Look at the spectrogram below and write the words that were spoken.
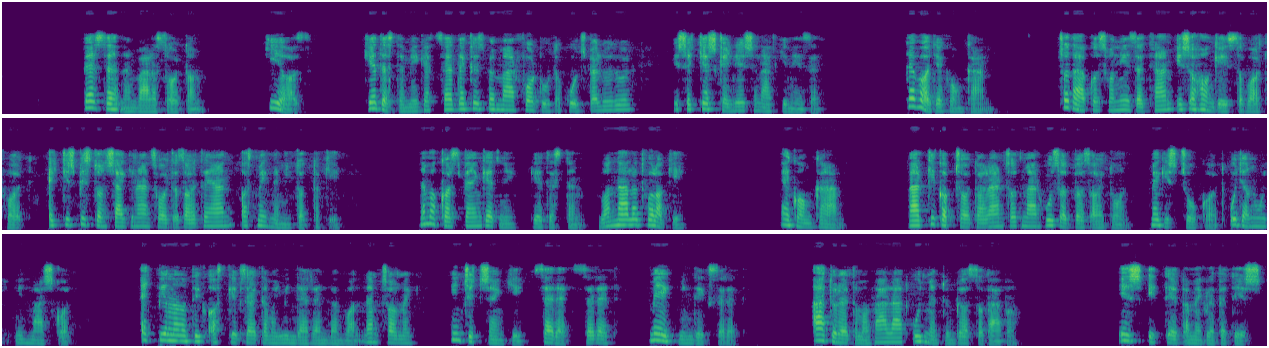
Persze, nem válaszoltam. Ki az? Kérdezte még egyszer, de közben már fordult a kulcs belülről, és egy keskeny résen át kinézett. Te vagy, Egonkám? Csodálkozva nézett rám, és a hangja is zavart volt. Egy kis biztonsági lánc volt az ajtaján, azt még nem nyitotta ki. Nem akarsz beengedni? kérdeztem. Van nálad valaki? Egonkám. Már kikapcsolta a láncot, már húzott be az ajtón. Meg is csókolt, ugyanúgy, mint máskor. Egy pillanatig azt képzeltem, hogy minden rendben van, nem csal meg, nincs itt senki, szeret, szeret, még mindig szeret. Átöleltem a vállát, úgy mentünk be a szobába. És itt ért a meglepetés.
